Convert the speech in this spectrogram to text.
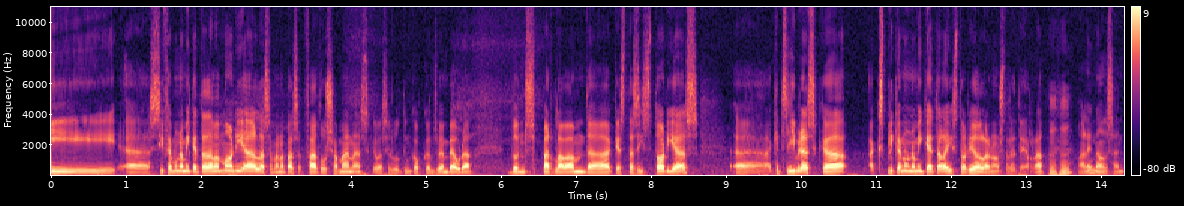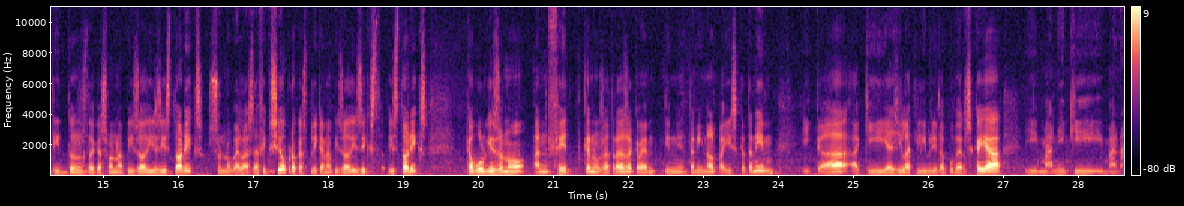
I eh, si fem una miqueta de memòria, la setmana pas fa dues setmanes, que va ser l'últim cop que ens vam veure, doncs parlàvem d'aquestes històries, eh, aquests llibres que expliquen una miqueta la història de la nostra terra, Uh -huh. vale? en el sentit doncs, de que són episodis històrics, són novel·les de ficció, però que expliquen episodis his- històrics que, vulguis o no, han fet que nosaltres acabem ten tenint el país que tenim i que aquí hi hagi l'equilibri de poders que hi ha i mani qui mana.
